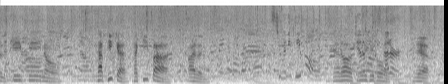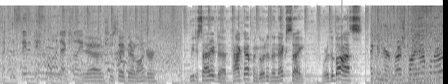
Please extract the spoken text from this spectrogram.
Don't remember the name. Phi Phi, no. No, Tapika, Takipa Island. it's too many people. Yeah, no, too many was people. better. Yeah. I could have stayed in the other one actually. Yeah, we should have stayed there longer. We decided to pack up and go to the next site. We're the boss. Taking your fresh pineapple now?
